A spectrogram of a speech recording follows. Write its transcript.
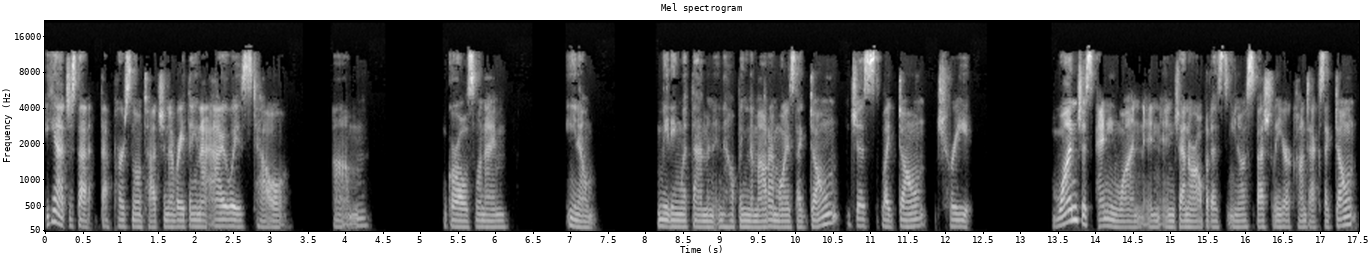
yeah just that that personal touch and everything and I, I always tell um girls when i'm you know meeting with them and, and helping them out i'm always like don't just like don't treat one just anyone in in general but as you know especially your contacts like don't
